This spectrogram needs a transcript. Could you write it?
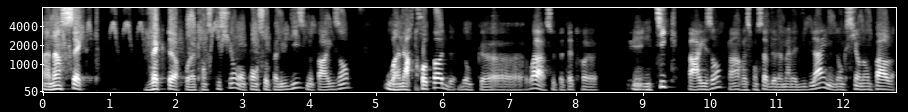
un insecte vecteur pour la transmission. On pense au paludisme, par exemple, ou un arthropode. Donc euh, voilà, ce peut être euh, une tique, par exemple, hein, responsable de la maladie de Lyme. Donc si on en parle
